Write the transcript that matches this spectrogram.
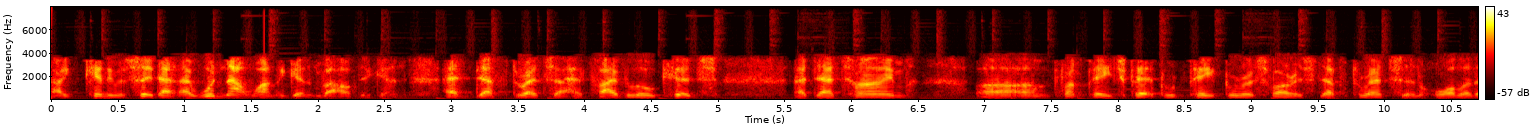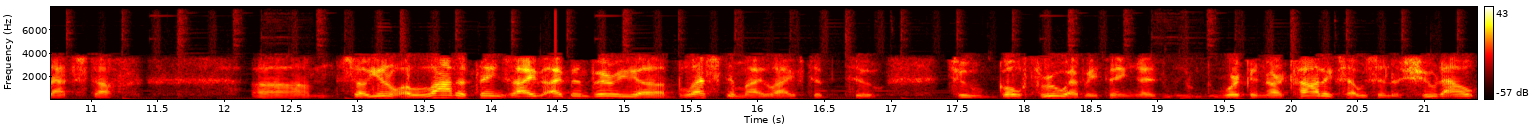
I can't even say that I would not want to get involved again. I had death threats. I had five little kids at that time. Uh, front page paper, paper as far as death threats and all of that stuff. Um, so you know, a lot of things. I've, I've been very uh, blessed in my life to to to go through everything. I work in narcotics. I was in a shootout.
